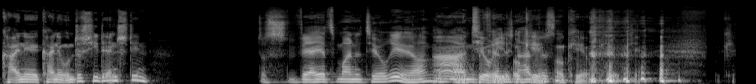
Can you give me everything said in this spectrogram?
keine, keine Unterschiede entstehen? Das wäre jetzt meine Theorie, ja. Ah, Theorie. Okay, Halbwissen. okay, okay, okay.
